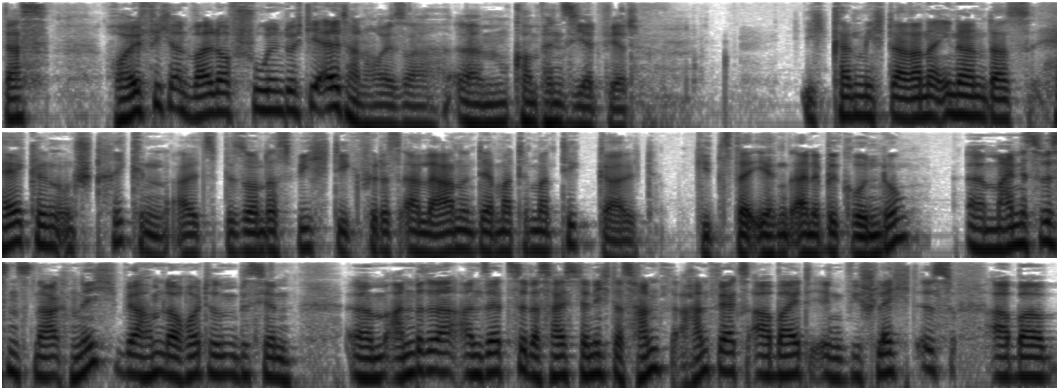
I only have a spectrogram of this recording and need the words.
das häufig an Waldorfschulen durch die Elternhäuser ähm, kompensiert wird. Ich kann mich daran erinnern, dass Häkeln und Stricken als besonders wichtig für das Erlernen der Mathematik galt. Gibt's da irgendeine Begründung? Äh, meines Wissens nach nicht. Wir haben da heute ein bisschen ähm, andere Ansätze. Das heißt ja nicht, dass Hand Handwerksarbeit irgendwie schlecht ist, aber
